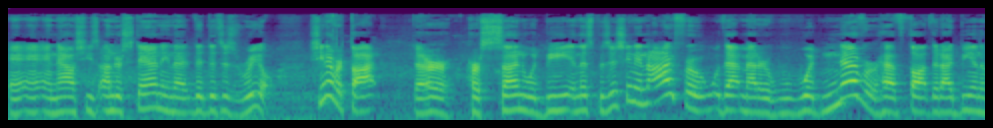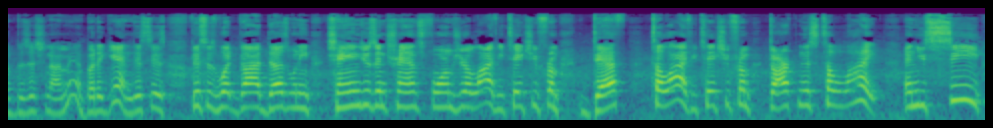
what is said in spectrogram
And, and now she's understanding that, that this is real. She never thought that her, her son would be in this position. And I, for that matter, would never have thought that I'd be in the position I'm in. But again, this is, this is what God does when He changes and transforms your life. He takes you from death to life. He takes you from darkness to light. And you see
